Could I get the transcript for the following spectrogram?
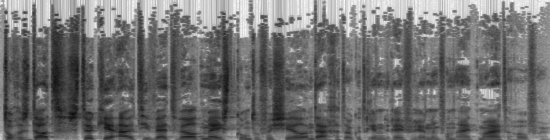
Toch is dat stukje uit die wet wel het meest controversieel. En daar gaat ook het referendum van eind maart over.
